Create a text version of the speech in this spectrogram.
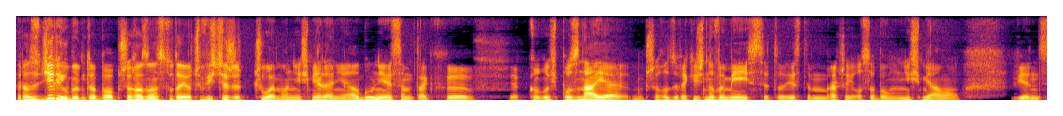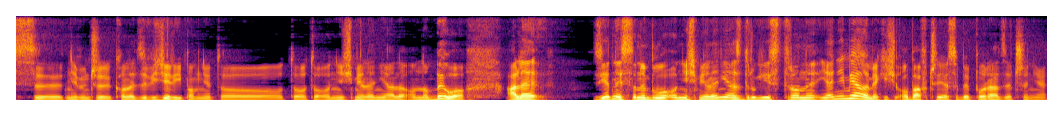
Rozdzieliłbym to, bo przechodząc tutaj, oczywiście, że czułem onieśmielenie. Ogólnie jestem tak, e, jak kogoś poznaję, przychodzę w jakieś nowe miejsce, to jestem raczej osobą nieśmiałą. Więc e, nie wiem, czy koledzy widzieli po mnie to, to, to onieśmielenie, ale ono było. Ale z jednej strony było onieśmielenie, a z drugiej strony ja nie miałem jakichś obaw, czy ja sobie poradzę, czy nie.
